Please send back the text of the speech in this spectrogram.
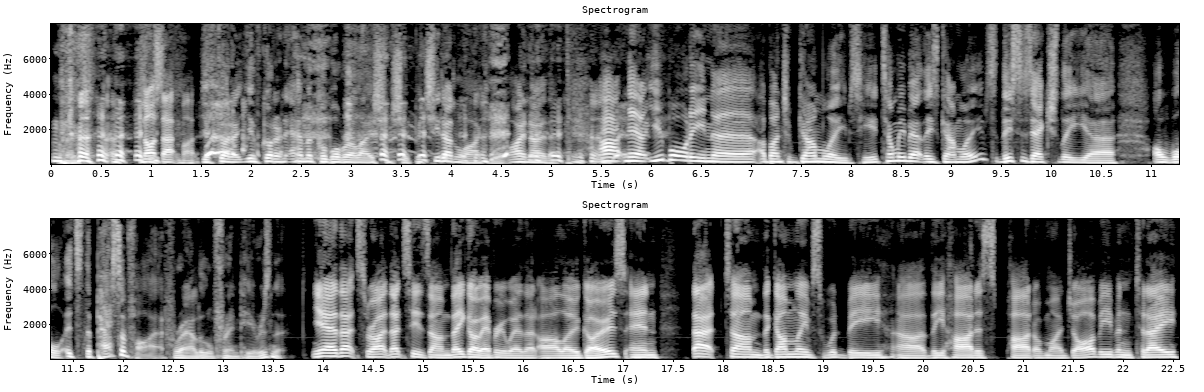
Not that much. You've got a you've got an amicable relationship, but she doesn't like you. I know that. Uh, now you bought in uh, a bunch of gum leaves here. Tell me about these gum leaves. This is actually uh, oh well, it's the pacifier for our little friend here, isn't it? Yeah, that's right. That's his. Um, they go everywhere that Arlo goes, and that um, the gum leaves would be uh, the hardest part of my job. Even today,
